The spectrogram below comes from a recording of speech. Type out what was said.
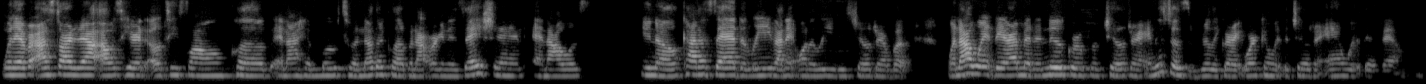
Whenever I started out, I was here at OT Sloan Club and I had moved to another club in our organization. And I was, you know, kind of sad to leave. I didn't want to leave these children. But when I went there, I met a new group of children. And it's just really great working with the children and with their families.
